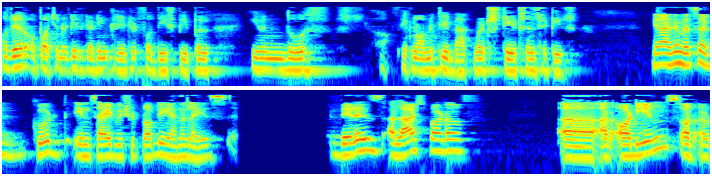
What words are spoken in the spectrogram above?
or there are opportunities getting created for these people, even those uh, economically backward states and cities? Yeah, I think that's a good insight we should probably analyze. There is a large part of uh, our audience or, or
